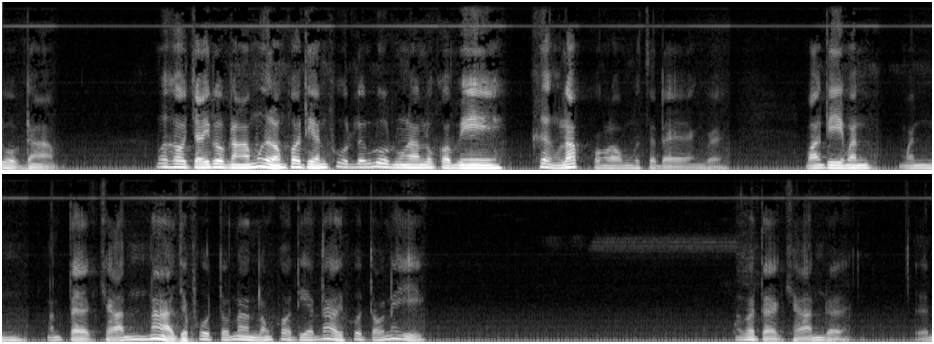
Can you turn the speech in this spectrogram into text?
รูปนาม เมื่อเข้าใจรูปนามเมื่อหลวงพ่อเทียนพูดเรื่องรูปนามเราก็มีเครื่องรับของเราแสดงไปบางทีมันมันมันแตกฉานน่าจะพูดตรงนั้นหลวงพ่อเทียนน่าจะพูดตรงนี้อีก แล้วก็แตกฉานเลยเห็น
